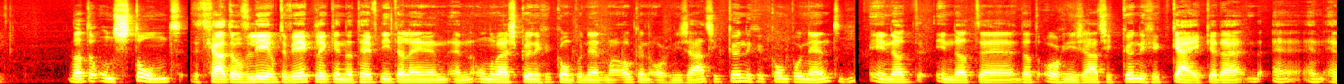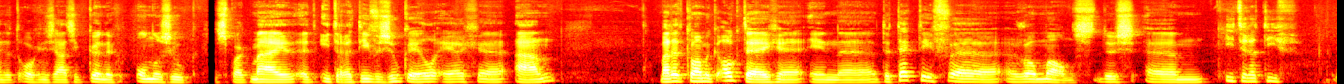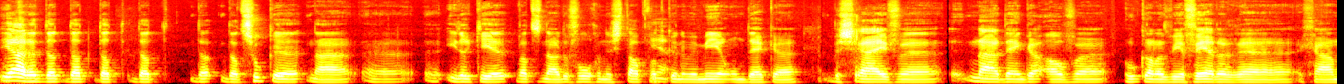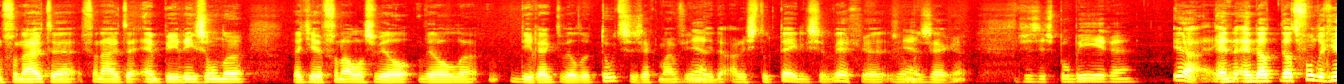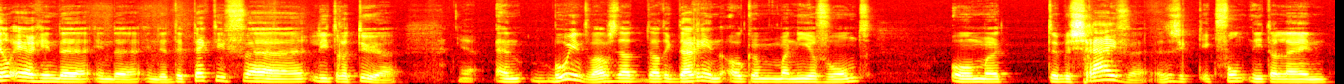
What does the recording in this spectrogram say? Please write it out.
wat er ontstond. Het gaat over leren op de werkplek en dat heeft niet alleen een, een onderwijskundige component, maar ook een organisatiekundige component. -hmm in dat, in dat, uh, dat organisatiekundige kijken daar, uh, en, en het organisatiekundig onderzoek sprak mij het iteratieve zoeken heel erg uh, aan. Maar dat kwam ik ook tegen in detective romans. Dus, um, Iteratief? Ja, dat, dat, dat, dat, dat, dat, dat zoeken naar iedere keer wat is nou de volgende stap, wat Ja. kunnen we meer ontdekken beschrijven, nadenken over hoe kan het weer verder uh, gaan vanuit de, vanuit de empirie zonder dat je van alles wil, wil direct wilde toetsen, zeg maar, via Ja. de Aristotelische weg, zullen Ja. maar zeggen. Dus is proberen. Ja, en, en dat, dat vond ik heel erg in de, in de, in de detective eh, literatuur. Ja. En boeiend was dat, dat ik daarin ook een manier vond om het te beschrijven. Dus ik, ik vond niet alleen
